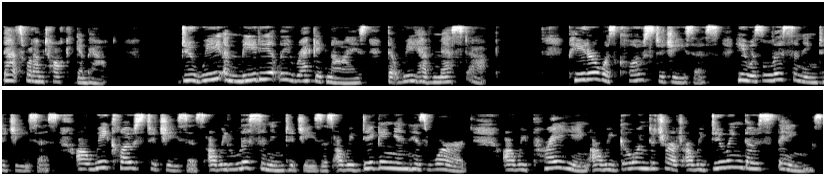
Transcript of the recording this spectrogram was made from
That's what I'm talking about. Do we immediately recognize that we have messed up? Peter was close to Jesus. He was listening to Jesus. Are we close to Jesus? Are we listening to Jesus? Are we digging in his word? Are we praying? Are we going to church? Are we doing those things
